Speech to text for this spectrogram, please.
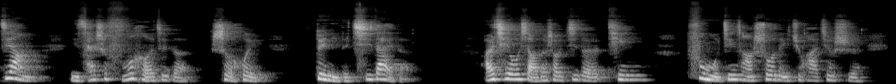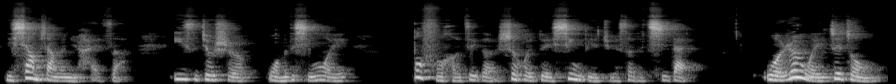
这样你才是符合这个社会对你的期待的。而且我小的时候记得听父母经常说的一句话，就是“你像不像个女孩子啊？”意思就是我们的行为不符合这个社会对性别角色的期待。我认为这种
